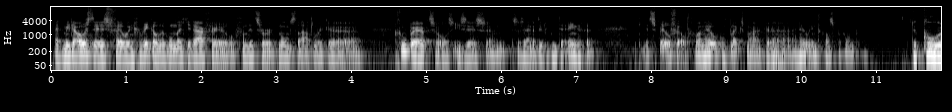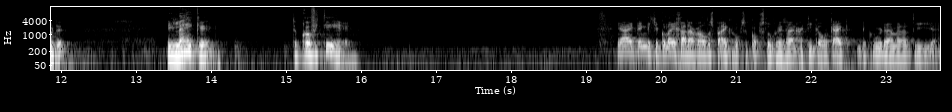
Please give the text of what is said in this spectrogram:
Het Midden-Oosten is veel ingewikkelder, omdat je daar veel van dit soort non-statelijke groepen hebt, zoals ISIS. En ze zijn natuurlijk niet de enige, die het speelveld gewoon heel complex maken en heel intransparant. De Koerden. Die lijken te profiteren. Ja, ik denk dat je collega daar wel de spijker op zijn kop sloeg in zijn artikel. Kijk, de Koerden hebben, die, eh,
